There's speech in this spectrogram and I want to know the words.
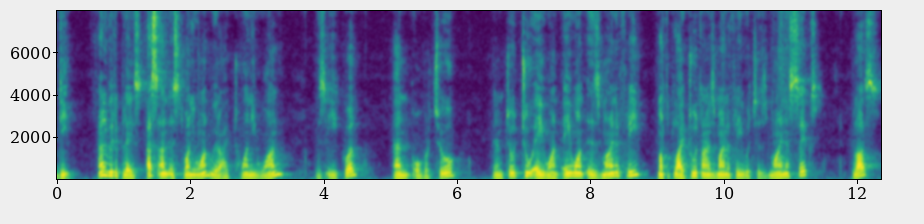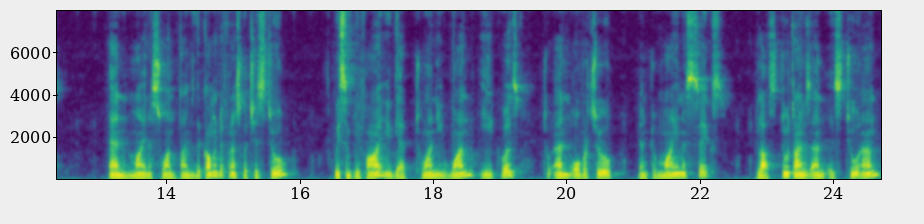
d. And we replace Sn is 21, we write 21 is equal n over 2 into 2a1. a1 is minus 3, multiply 2 times minus 3, which is minus 6, plus n minus 1 times the common difference, which is 2. We simplify, you get 21 equals to n over 2 into minus 6 plus 2 times n is 2n,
